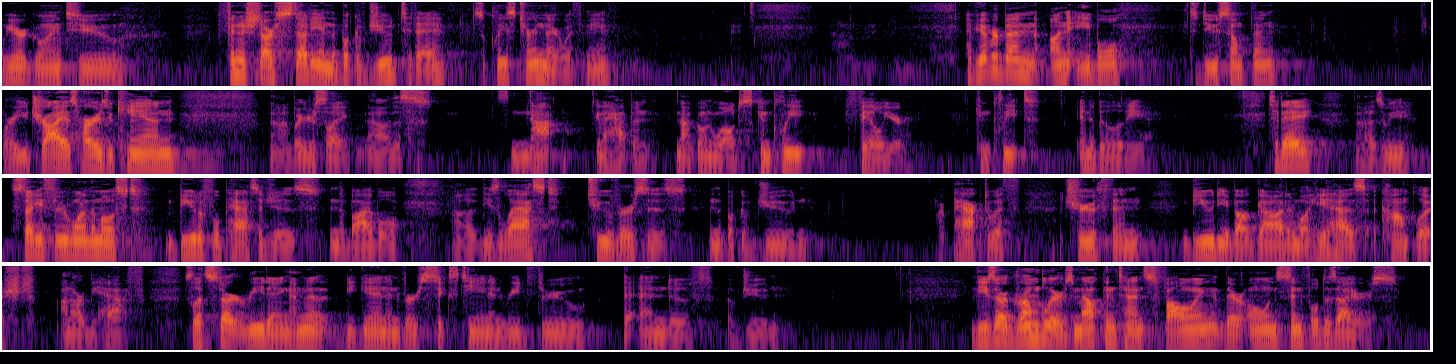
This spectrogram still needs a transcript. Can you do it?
We are going to finish our study in the book of Jude today, so please turn there with me. Have you ever been unable to do something where you try as hard as you can, uh, but you're just like, oh, this is not going to happen, not going well, just complete failure, complete inability? Today, uh, as we study through one of the most beautiful passages in the Bible, uh, these last two verses in the book of Jude are packed with truth and beauty about God and what He has accomplished on our behalf. So let's start reading. I'm going to begin in verse 16 and read through the end of, of Jude. These are grumblers, malcontents, following their own sinful desires.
